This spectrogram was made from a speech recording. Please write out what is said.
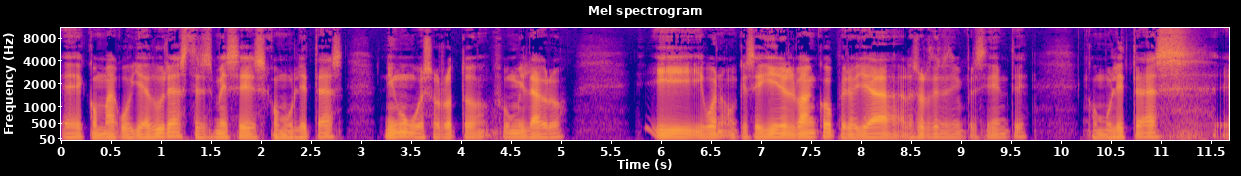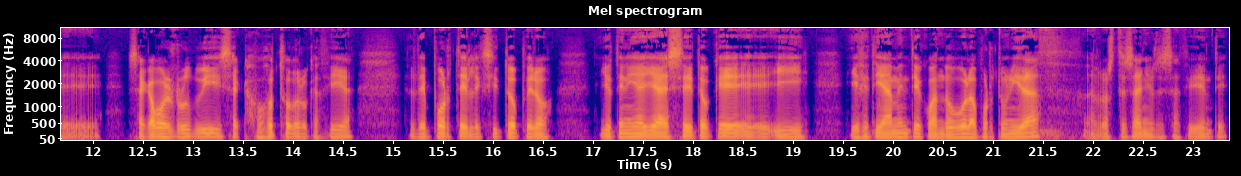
eh, con magulladuras, tres meses con muletas, ningún hueso roto, fue un milagro. Y, bueno, aunque seguí en el banco, pero ya a las órdenes de mi presidente, con muletas, eh, se acabó el rugby, se acabó todo lo que hacía, el deporte, el éxito, pero yo tenía ya ese toque y, y efectivamente cuando hubo la oportunidad, a los tres años de ese accidente,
